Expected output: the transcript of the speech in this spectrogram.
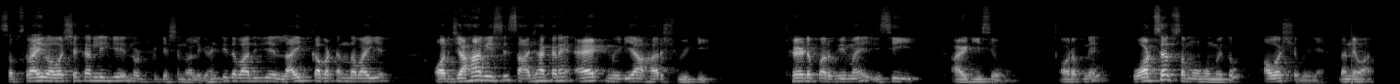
सब्सक्राइब अवश्य कर लीजिए, नोटिफिकेशन वाली घंटी दबा दीजिए, लाइक का बटन दबाइए, और जहाँ भी इसे साझा करें at media Harsh VT. Thread पर भी मैं इसी आईडी से हूँ। और अपने व्हाट्सएप समूहों में तो अवश्य भेजें। धन्यवाद।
